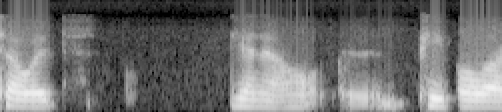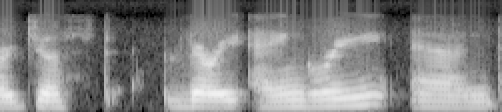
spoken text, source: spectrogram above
so it's you know, people are just very angry and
